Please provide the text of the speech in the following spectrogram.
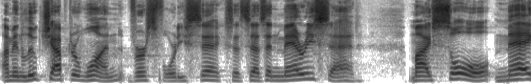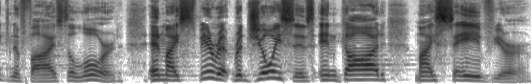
I'm in Luke chapter 1, verse 46. It says, And Mary said, my soul magnifies the Lord, and my spirit rejoices in God my Savior.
